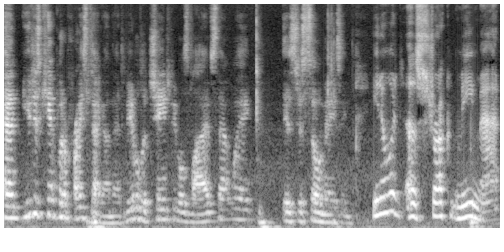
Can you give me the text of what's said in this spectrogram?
And you just can't put a price tag on that. To be able to change people's lives that way, is just so amazing. You know what uh, struck me, Matt,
